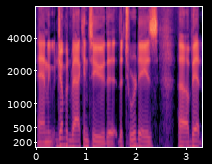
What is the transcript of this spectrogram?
And jumping back into the the tour days uh, a bit.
